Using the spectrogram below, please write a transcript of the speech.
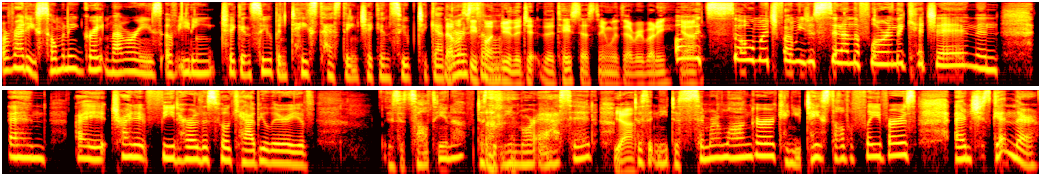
already so many great memories of eating chicken soup and taste testing chicken soup together. That must be so. fun to do the, the taste testing with everybody. Oh, yeah. it's so much fun. We just sit on the floor in the kitchen and and I try to feed her this vocabulary of is it salty enough? Does it need more acid? Yeah. Does it need to simmer longer? Can you taste all the flavors? And she's getting there.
